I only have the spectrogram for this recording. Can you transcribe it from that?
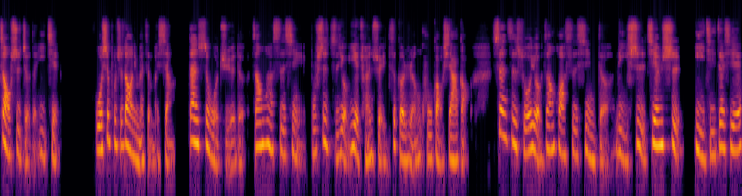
肇事者的意见。我是不知道你们怎么想，但是我觉得彰化四信不是只有叶传水这个人胡搞瞎搞，甚至所有彰化四信的理事、监事以及这些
